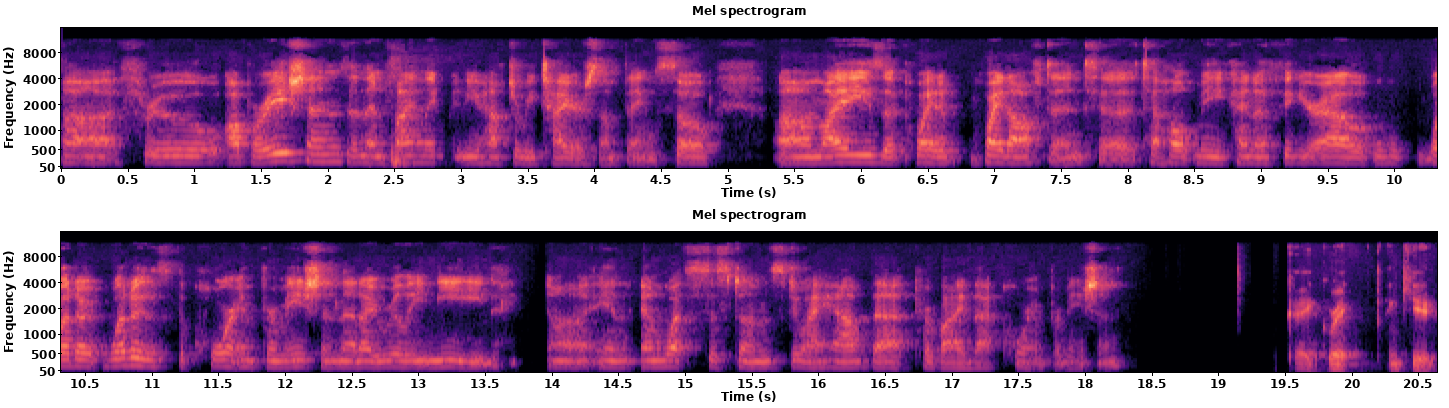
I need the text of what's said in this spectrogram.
uh, through operations, and then finally when you have to retire something. So um, I use it quite a, quite often to to help me kind of figure out what are, what is the core information that I really need, uh, and and what systems do I have that provide that core information. Okay, great, thank you.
